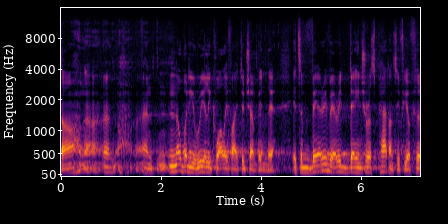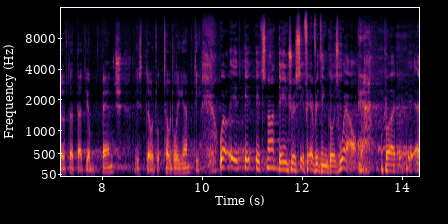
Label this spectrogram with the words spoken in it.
uh, uh, and nobody really qualified to jump in there. It's a very, very dangerous pattern if you observe that, that your bench is total, totally empty. Well, it, it, it's not dangerous if everything goes well, yeah. but uh,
